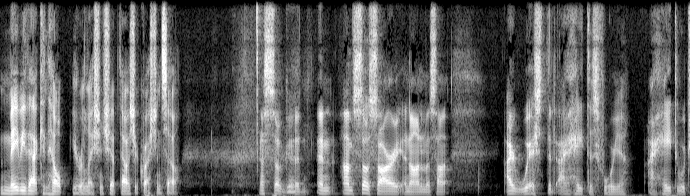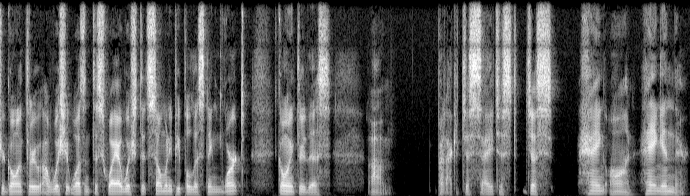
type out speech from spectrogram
maybe that can help your relationship. That was your question. So That's so good. And I'm so sorry, Anonymous. I, I wish that I hate this for you. I hate what you're going through. I wish it wasn't this way. I wish that so many people listening weren't going through this. Um, but I could just say, just, just hang on, hang in there.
